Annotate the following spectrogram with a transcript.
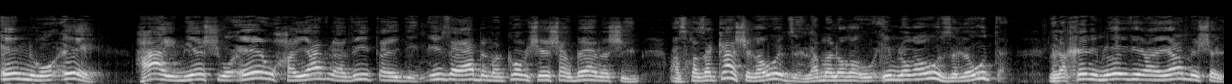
אין רואה, האם יש רואה הוא חייב להביא את העדים. אם זה היה במקום שיש הרבה אנשים, אז חזקה שראו את זה, למה לא ראו? אם לא ראו זה ראותה, ולכן אם לא הביא ראיה, משלם.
